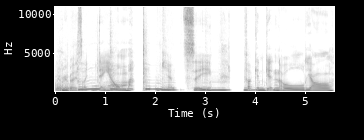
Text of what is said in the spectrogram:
Everybody's like, damn. Can't see. Fucking getting old, y'all.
